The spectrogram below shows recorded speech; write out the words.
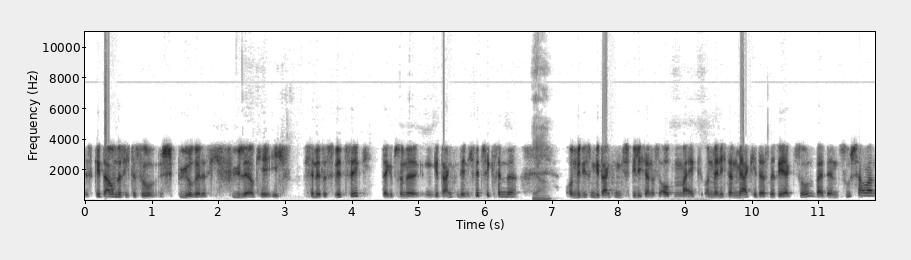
es geht darum, dass ich das so spüre, dass ich fühle, okay, ich finde das witzig. Da gibt es so eine, einen Gedanken, den ich witzig finde. Ja. Und mit diesem Gedanken spiele ich dann das Open Mic. Und wenn ich dann merke, da ist eine Reaktion bei den Zuschauern,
